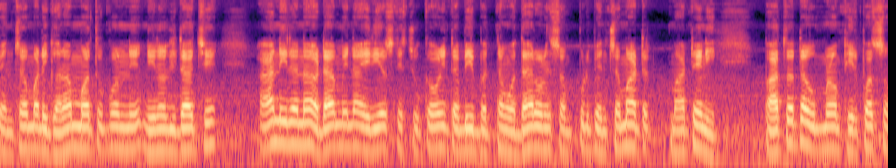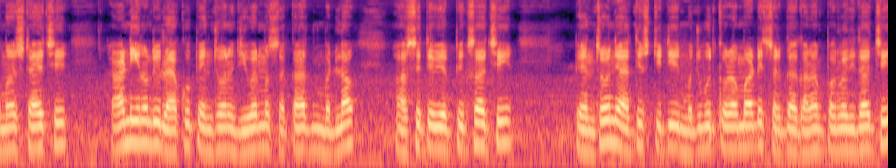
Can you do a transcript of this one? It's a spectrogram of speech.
પેન્શન માટે ઘણા મહત્વપૂર્ણ નિર્ણય લીધા છે. આ નિર્ણયના અઢાર મહિના એરિયસની ચૂકવણી તબીબ ભથ્થા વધારો અને સંપૂર્ણ પેન્શન માટેની પાત્રતા ઉંમરમાં ફેરફાર સમાવેશ થાય છે. આ નિર્ણયથી લાખો પેન્શનના જીવનમાં સકારાત્મક બદલાવ આવશે તેવી અપેક્ષા છે. પેન્શનની આર્થિક સ્થિતિ મજબૂત કરવા માટે સરકાર ઘણા પગલાં લીધા છે.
